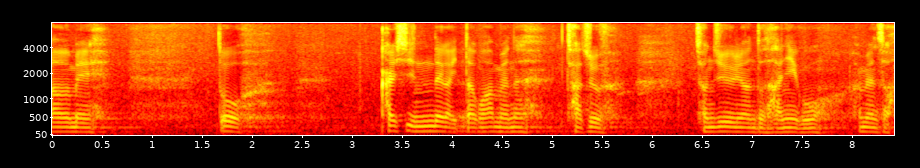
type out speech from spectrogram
다음에 또 갈 수 있는 데가 있다고 하면은 자주 전지훈련도 다니고 하면서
